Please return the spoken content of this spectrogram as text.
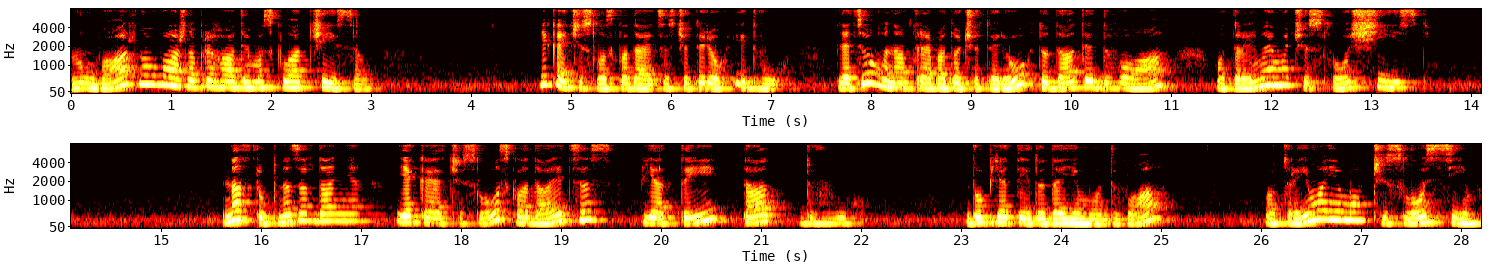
Ну, уважно, уважно пригадуємо склад чисел. Яке число складається з 4 і 2? Для цього нам треба до 4 додати 2, отримаємо число 6. Наступне завдання. Яке число складається з 5 та 2? До 5 додаємо 2, отримаємо число 7.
